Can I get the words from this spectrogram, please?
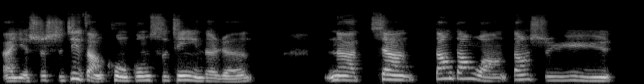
啊，也是实际掌控公司经营的人。那像当当网当时鱼鱼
